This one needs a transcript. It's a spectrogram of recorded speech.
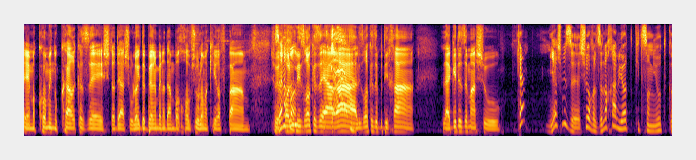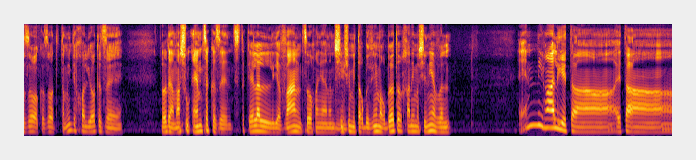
אה, מקום מנוכר כזה, שאתה יודע, שהוא לא ידבר עם בן אדם ברחוב שהוא לא מכיר אף פעם. שהוא יכול נכון. לזרוק איזה הערה, לזרוק איזה בדיחה, להגיד איזה משהו. כן, יש בזה, שוב, אבל זה לא חייב להיות קיצוניות כזו או כזאת, תמיד יכול להיות איזה, לא יודע, משהו אמצע כזה. תסתכל על יוון, לצורך העניין, אנשים Mhm. שמתערבבים הרבה יותר אחד עם השני, אבל אין נראה לי את ה... את ה...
